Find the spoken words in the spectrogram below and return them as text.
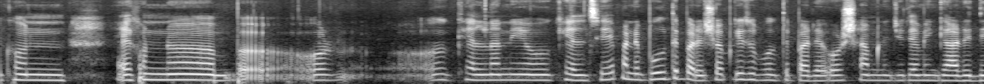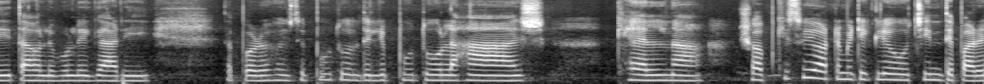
এখন এখন ওর খেলনা নিয়েও খেলছে মানে বলতে পারে সব কিছু বলতে পারে। ওর সামনে যদি আমি গাড়ি দিই, তাহলে বলে গাড়ি। তারপরে হয়েছে পুতুল, দিলে পুতুল, হাঁস, খেলনা। সব কিছুই অটোমেটিকলি ও চিনতে পারে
